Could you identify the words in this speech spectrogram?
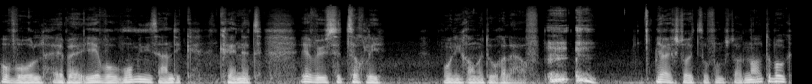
obwohl eben ihr, wo, wo meine Sendung kennt, ihr wisst so ein bisschen, wo ich einmal durchlaufe. ja, ich stehe jetzt auf dem Stadt Altenburg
